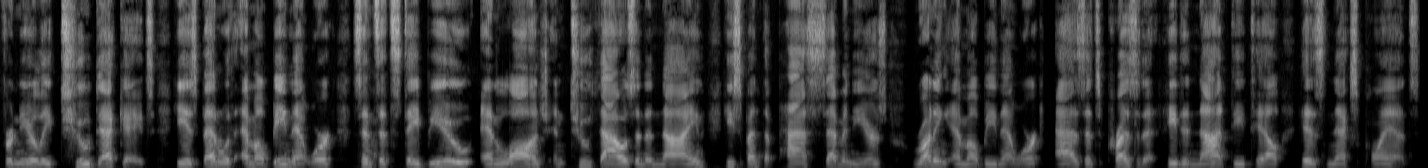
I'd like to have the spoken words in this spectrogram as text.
for nearly two decades. He has been with MLB Network since its debut and launch in 2009 nine. He spent the past seven years running MLB Network as its president. He did not detail his next plans.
